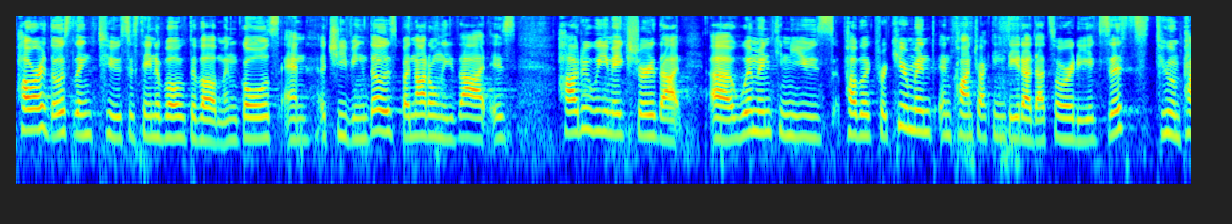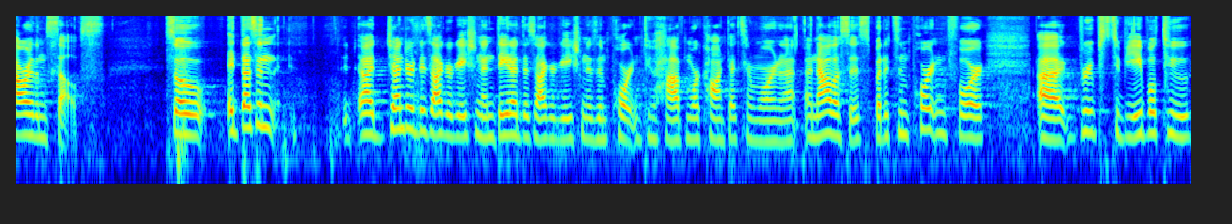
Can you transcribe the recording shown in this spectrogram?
how are those linked to sustainable development goals and achieving those, but not only that, is how do we make sure that uh, women can use public procurement and contracting data that's already exists to empower themselves. So it doesn't, uh, gender disaggregation and data disaggregation is important to have more context and more ana analysis, but it's important for uh, groups to be able to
